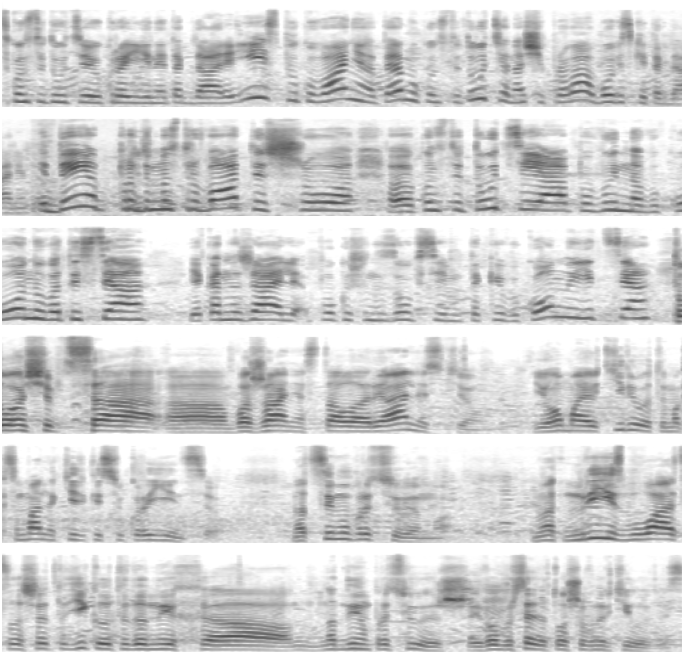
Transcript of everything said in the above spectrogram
з Конституцією України і так далі. І спілкування на тему Конституція, наші права, обов'язки і так далі. Ідея продемонструвати, що е, Конституція повинна виконуватися. Яка, на жаль, поки що не зовсім таки виконується. того, щоб це бажання стало реальністю, його має втілювати максимальна кількість українців. Над цим ми працюємо. Мрії збуваються лише тоді, коли ти до них над ними працюєш і робиш все для того, щоб вони втілились.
